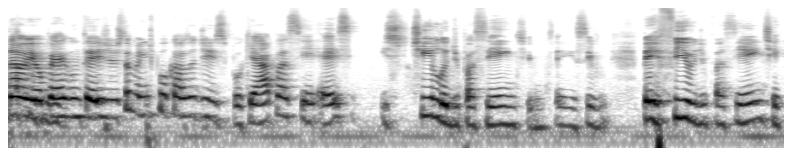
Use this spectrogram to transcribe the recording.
Não, e eu perguntei justamente por causa disso, porque a paciente, esse estilo de paciente, não sei, esse perfil de paciente,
